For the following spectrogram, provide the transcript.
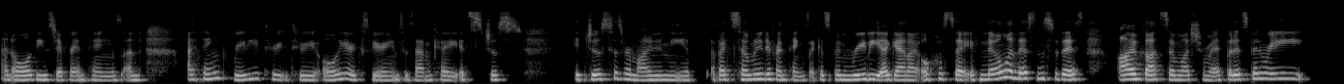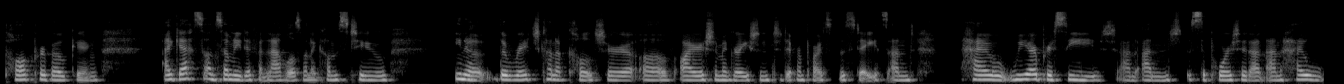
and all these different things. And i think really through through all your experiences mk it's just it just has reminded me about so many different things. Like it's been really, again, I always say, if no one listens to this, I've got so much from it, but it's been really thought provoking, I guess, on so many different levels when it comes to, you know, the rich kind of culture of Irish immigration to different parts of the States and how we are perceived and, and supported and, and how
